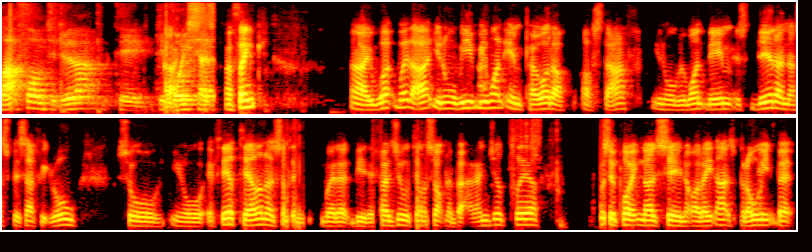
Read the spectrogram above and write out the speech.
platform to do that, to, to voice his. I think Aye, with, with that, you know, we, we want to empower our, our staff. You know, we want them, it's, they're in a specific role. So, you know, if they're telling us something, whether it be the physio telling us something about an injured player, what's the point in us saying, all right, that's brilliant, but,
